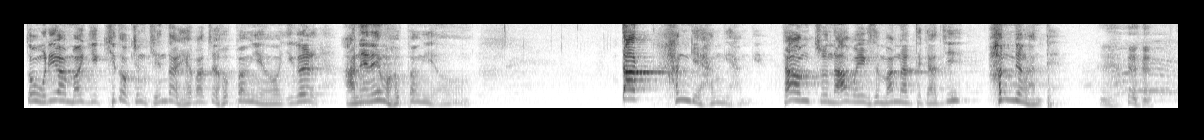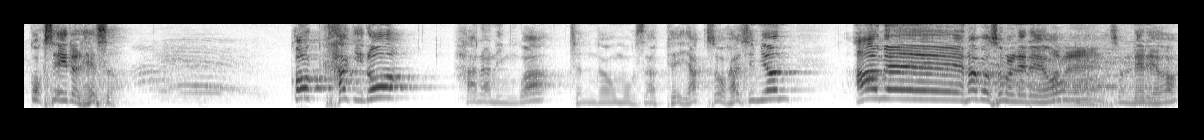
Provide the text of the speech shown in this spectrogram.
또 우리가 막이 기독청 진다 해봤자 헛방이요. 이걸 안 해내면 헛방이요. 딱 한 개 한 개 한 개 다음 주 나하고 여기서 만날 때까지 한 명한테 꼭 세일을 해서 꼭 하기로 하나님과 정강호 목사 앞에 약속하시면 아멘 하고 손을 내려요. 아멘. 어, 손을 내려.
